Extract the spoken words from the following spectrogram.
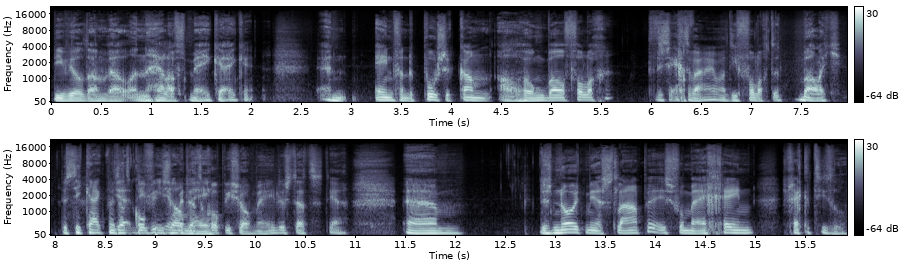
Die wil dan wel een helft meekijken. En een van de poesen kan al honkbal volgen. Dat is echt waar, want die volgt het balletje. Dus die kijkt met dat kopje ja, zo met mee. dat kopje zo mee. Dus dat, ja. Ehm, dus nooit meer slapen is voor mij geen gekke titel.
